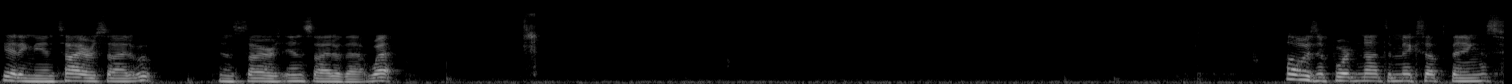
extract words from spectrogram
Getting the entire side, oops, the entire inside of that wet. Always important not to mix up things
